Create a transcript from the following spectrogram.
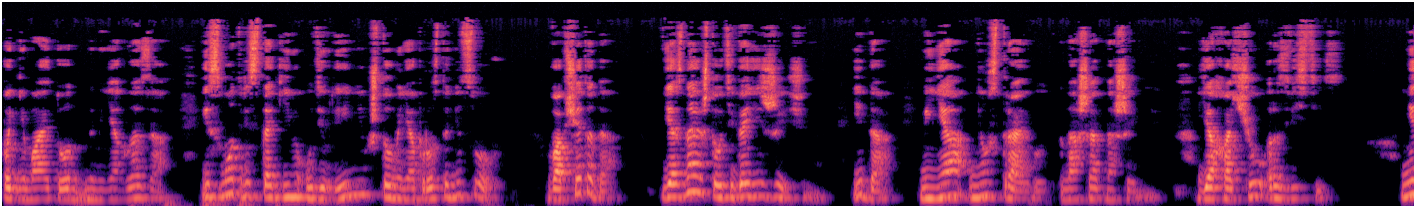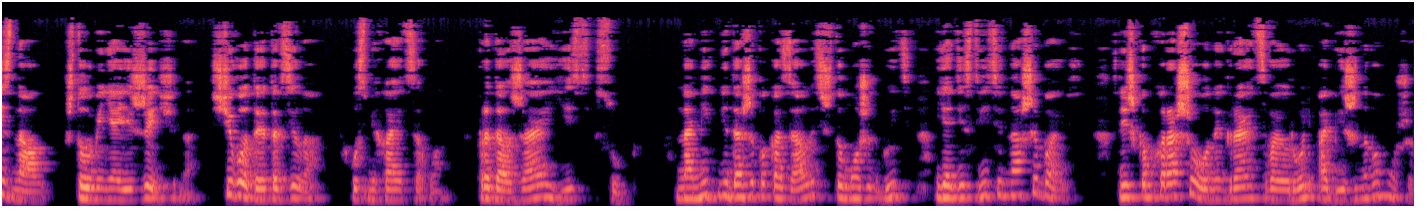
Поднимает он на меня глаза и смотрит с таким удивлением, что у меня просто нет слов. «Вообще-то да. Я знаю, что у тебя есть женщина. И да, меня не устраивают наши отношения. Я хочу развестись». «Не знал, что у меня есть женщина. С чего ты это взяла?» Усмехается он, продолжая есть суп. На миг мне даже показалось, что, может быть, я действительно ошибаюсь. Слишком хорошо он играет свою роль обиженного мужа.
